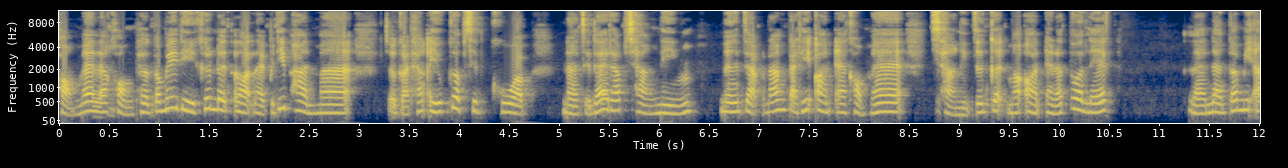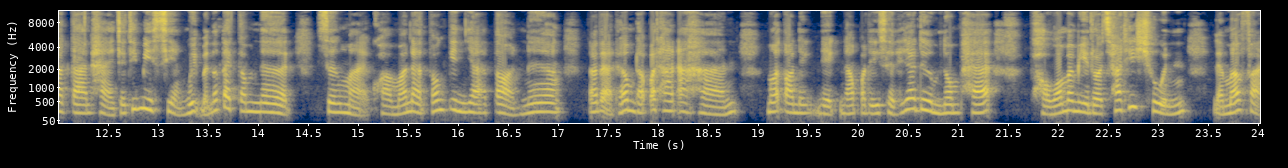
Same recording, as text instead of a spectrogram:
ของแม่และของเธอก็ไม่ดีขึ้นเลยตลอดหลายปีที่ผ่านมาจนกระทั่งอายุเกือบสิบขวบนางจึงได้รับฉางหนิงเนื่องจากร่างกายที่อ่อนแอของแม่ ฉางหนิงจึงเกิดมาอ่อนแอและตัวเล็ก และนางก็มีอาการหายใจที่มีเสียงหวิดเหมือนตั้งแต่กำเนิด ซึ่งหมายความว่านางต้องกินยาต่อเนื่องตั้งแต่เริ่มรับประทานอาหาร เมื่อตอนเด็กๆนางปฏิเสธที่จะดื่มนมแพะ เพราะว่ามันมีรสชาติที่ฉุน และเมื่อฝ่า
